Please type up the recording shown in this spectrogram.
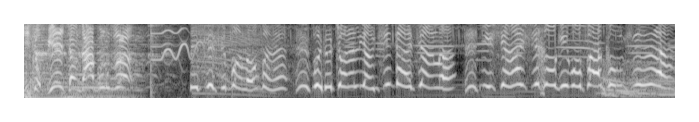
你就别想拿工资。可是胖老板，我都抓了两只大象了，你啥时候给我发工资啊？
